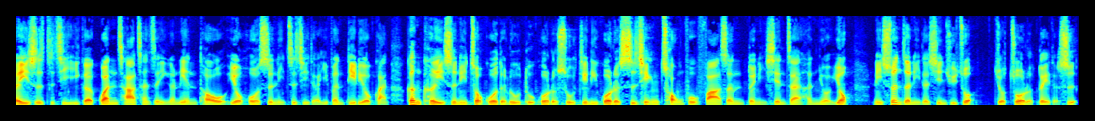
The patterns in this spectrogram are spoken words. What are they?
可以是自己一个观察产生一个念头，又或是你自己的一份第六感，更可以是你走过的路、读过的书、经历过的事情重复发生，对你现在很有用。你顺着你的心去做，就做了对的事。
